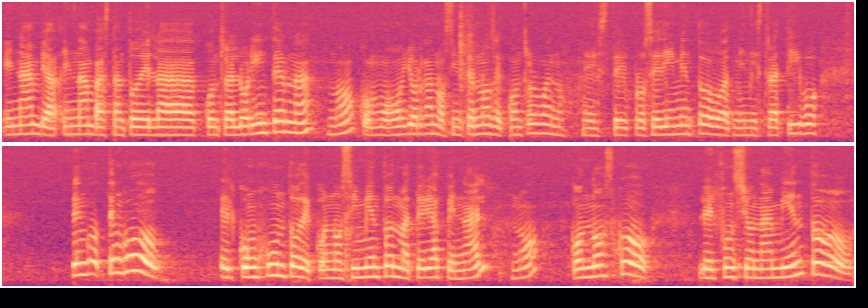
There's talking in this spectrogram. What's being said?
en ambas, en ambas, tanto de la Contraloría Interna, ¿no? como hoy órganos internos de control, bueno, este, procedimiento administrativo. Tengo, tengo el conjunto de conocimiento en materia penal, ¿no? Conozco el funcionamiento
